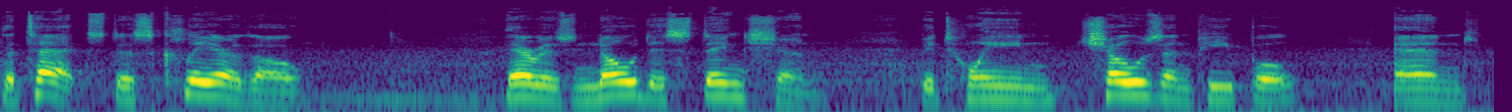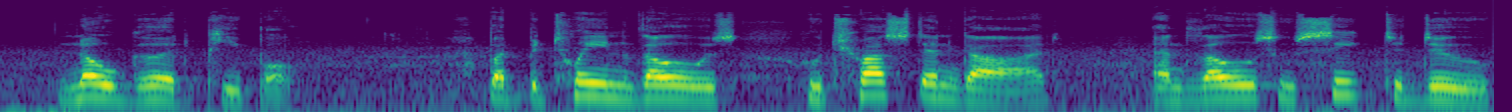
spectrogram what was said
The text is clear, though. There is no distinction between chosen people and no good people, but between those who trust in God and those who seek to do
